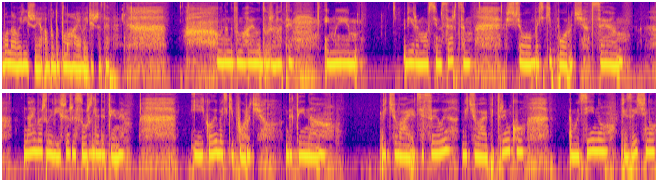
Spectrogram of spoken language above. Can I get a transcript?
вона вирішує або допомагає вирішити? Вона допомагає одужувати. І ми віримо всім серцем, що батьки поруч це найважливіший ресурс для дитини. І коли батьки поруч, дитина відчуває ці сили, відчуває підтримку емоційну, фізичну,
